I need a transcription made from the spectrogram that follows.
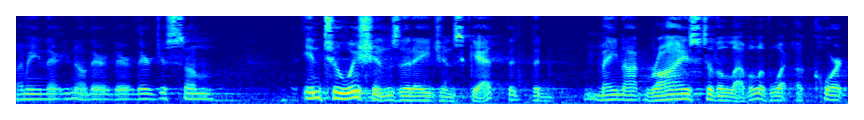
I mean, you know, they're they're they're just some intuitions that agents get that, that may not rise to the level of what a court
